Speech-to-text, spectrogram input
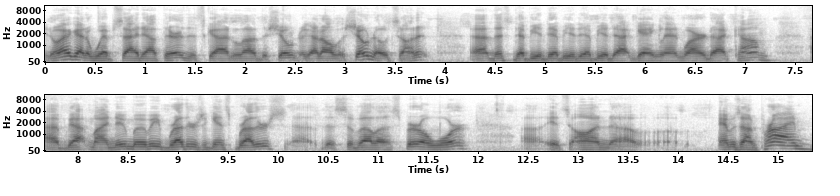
You know, I got a website out there that's got a lot of the show, got all the show notes on it. Uh, that's www.ganglandwire.com. I've got my new movie, Brothers Against Brothers, uh, the Civella Spero War. Uh, it's on uh, Amazon Prime.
